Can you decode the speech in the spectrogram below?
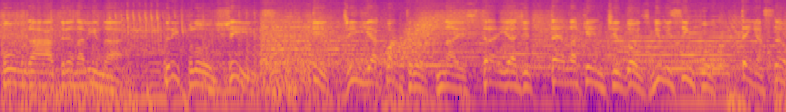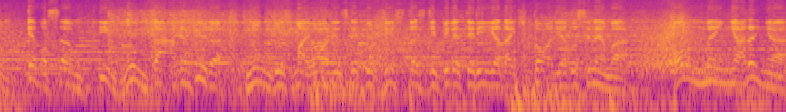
pura adrenalina. Triplo X. E dia 4, na estreia de Tela Quente 2005, tem ação, emoção e muita aventura num dos maiores recordistas de bilheteria da história do cinema. Homem-Aranha.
